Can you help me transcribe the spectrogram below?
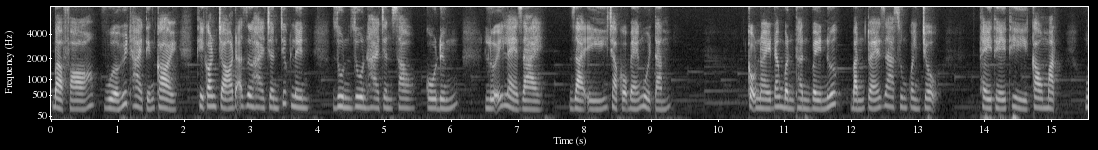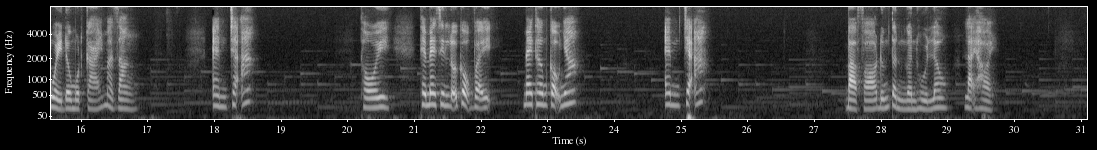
Bà phó vừa huýt hai tiếng còi thì con chó đã giơ hai chân trước lên, run run hai chân sau, cô đứng, lưỡi lè dài, giải ý chào cậu bé ngồi tắm. Cậu này đang bần thần về nước bắn tóe ra xung quanh chậu. Thấy thế thì cau mặt, nguẩy đầu một cái mà rằng Em chả Thôi, thế mẹ xin lỗi cậu vậy Mẹ thơm cậu nhá Em chả. Bà phó đứng tần ngần hồi lâu Lại hỏi.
